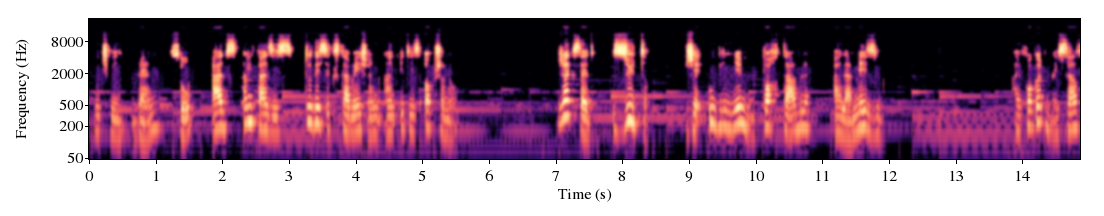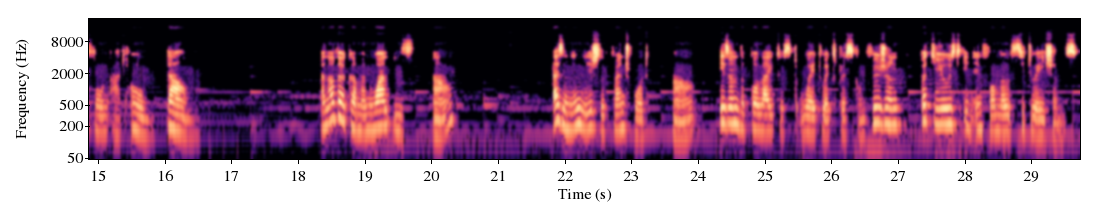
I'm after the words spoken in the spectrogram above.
which means then, so, adds emphasis to this exclamation and it is optional. Jacques said, Zut, j'ai oublié mon portable à la maison. I forgot my cell phone at home. Damn. Another common one is hein, as in English, the French word hein isn't the politest way to express confusion, but used in informal situations.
